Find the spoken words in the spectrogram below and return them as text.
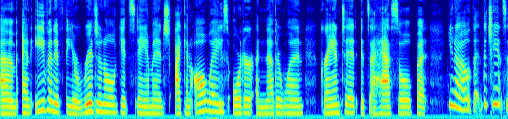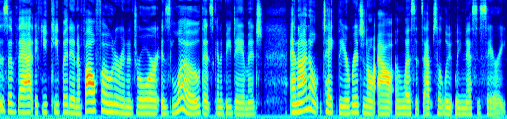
Um, and even if the original gets damaged, I can always order another one. Granted, it's a hassle, but you know, the, the chances of that, if you keep it in a file folder in a drawer, is low that it's going to be damaged. And I don't take the original out unless it's absolutely necessary.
